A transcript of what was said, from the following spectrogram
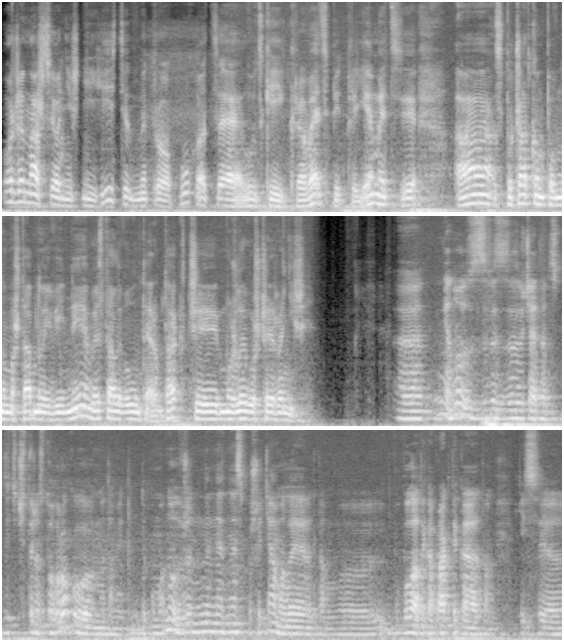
Отже, наш сьогоднішній гість Дмитро Пуха, це луцький кравець, підприємець. А з початком повномасштабної війни ви стали волонтером, так? Чи можливо ще раніше? Е, ні, ну звичайно, з 2014 року ми там допомогли. Ну, вже не, не, не з пошиттям, але там е, була така практика там якісь е,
